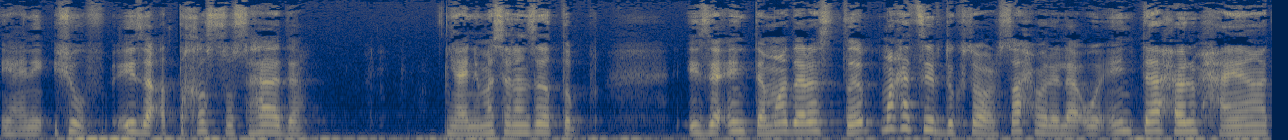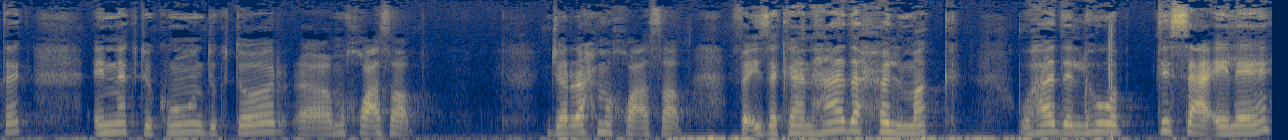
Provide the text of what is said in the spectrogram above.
يعني شوف إذا التخصص هذا يعني مثلا زي الطب. إذا أنت ما درست طب ما حتصير دكتور صح ولا لا؟ وأنت حلم حياتك إنك تكون دكتور مخ وأعصاب. جراح مخ وأعصاب. فإذا كان هذا حلمك وهذا اللي هو بتسعى إليه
